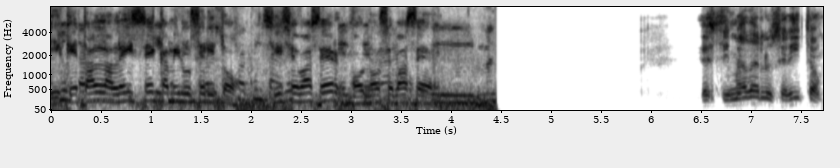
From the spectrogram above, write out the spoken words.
¿Y qué tal la ley seca, mi Lucerito? ¿Sí se va a hacer o no se va a hacer? Estimada Lucerito,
